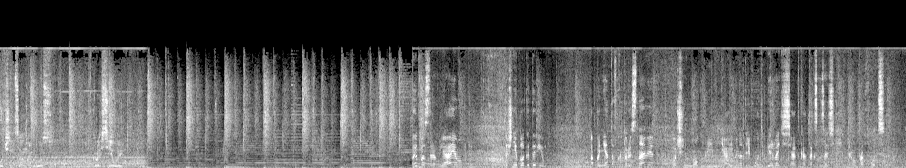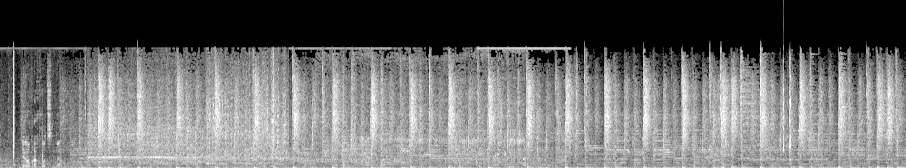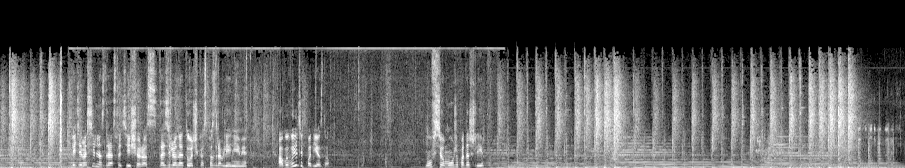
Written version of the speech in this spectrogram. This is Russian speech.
Очень ценный груз, красивый. Мы поздравляем, точнее благодарим абонентов, которые с нами очень много времени, а именно три года. Первая десятка, так сказать, первопроходцы. Первопроходцы, да. Лидия Васильевна, здравствуйте еще раз. Та зеленая точка с поздравлениями. А вы выйдете к подъезду? Ну все, мы уже подошли.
